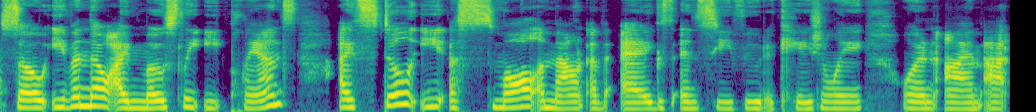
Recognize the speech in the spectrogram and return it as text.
So even though I mostly eat plants, I still eat a small amount of eggs and seafood occasionally when I'm at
